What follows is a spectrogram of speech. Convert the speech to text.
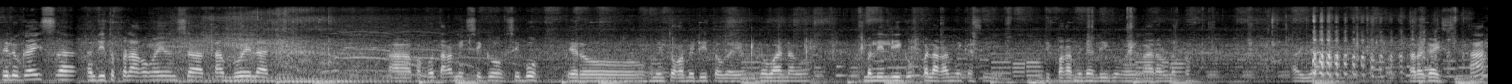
Hello guys, ah, andito pala ako ngayon sa Tabuelan. Ah, papunta kami Cebu, Cebu. Pero huminto kami dito ngayon gawa ng maliligo pala kami kasi hindi pa kami naligo ngayong araw na to. Ayan. Tara guys, ha?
